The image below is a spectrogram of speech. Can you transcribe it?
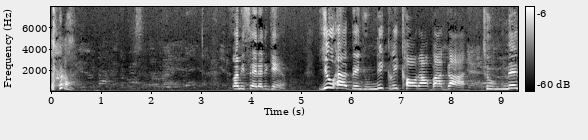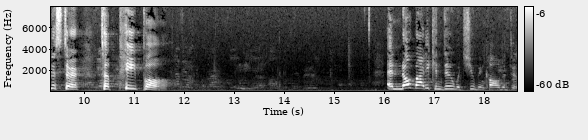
Let me say that again. You have been uniquely called out by God to minister to people. And nobody can do what you've been called to do.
